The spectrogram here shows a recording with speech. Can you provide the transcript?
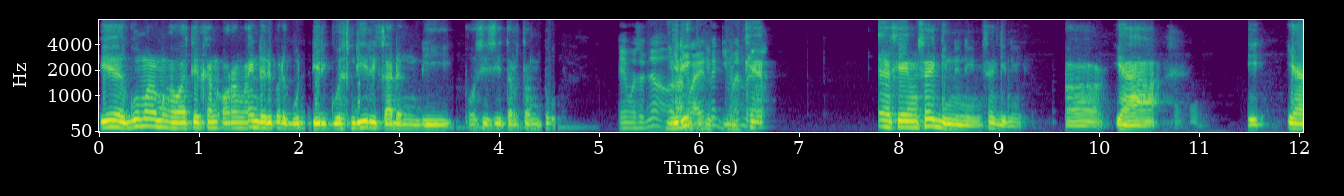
iya gue malah mengkhawatirkan orang lain daripada gua, diri gue sendiri kadang di posisi tertentu. Ya maksudnya orang Jadi, lainnya gimana? kayak- ya kayak misalnya gini nih misalnya gini. Eh, ya i- ya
